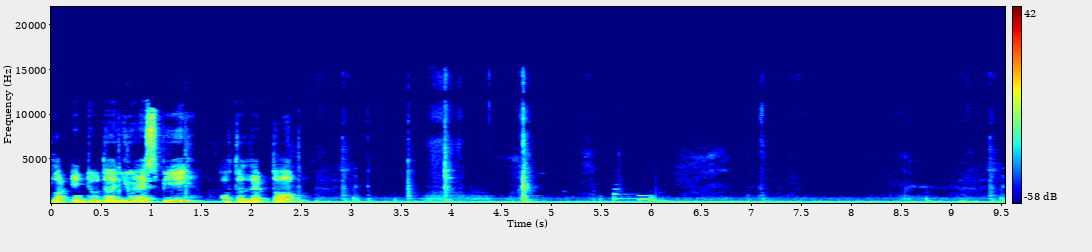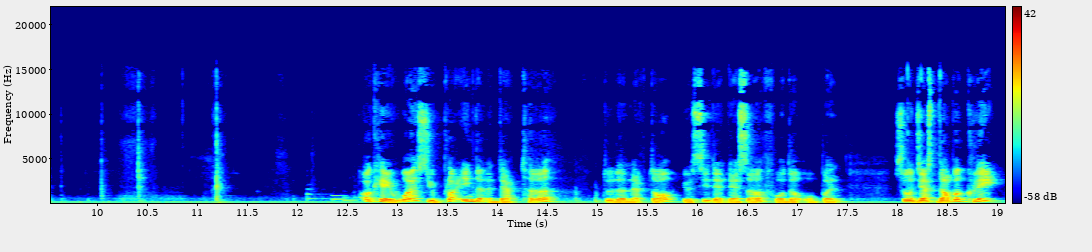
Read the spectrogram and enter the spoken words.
plug into the USB of the laptop Okay, once you plug in the adapter to the laptop, you see that there's a folder open. So just double click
